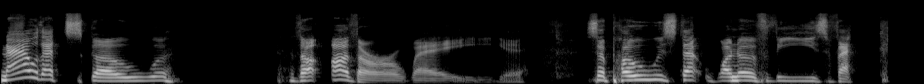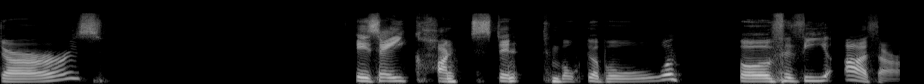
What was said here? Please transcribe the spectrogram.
Now let's go the other way. Suppose that one of these vectors is a constant multiple of the other.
